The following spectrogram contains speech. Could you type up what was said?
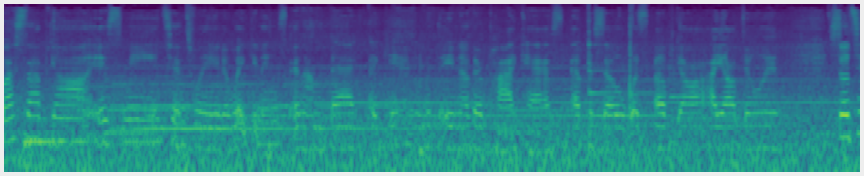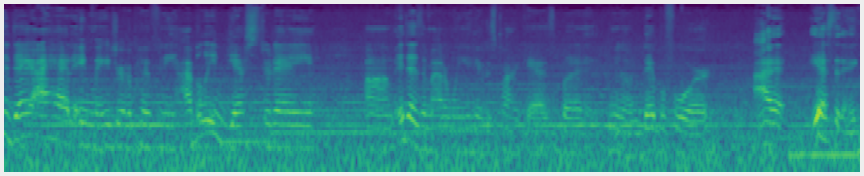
What's up, y'all? It's me, 1028 Awakenings, and I'm back again with another podcast episode. What's up, y'all? How y'all doing? So, today I had a major epiphany. I believe yesterday, um, it doesn't matter when you hear this podcast, but you know, the day before, I yesterday,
